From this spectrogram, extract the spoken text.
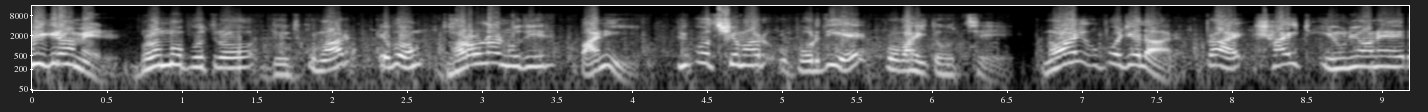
কুড়িগ্রামের ব্রহ্মপুত্র, দুধকুমার এবং ধরলা নদীর পানি বিপদসীমার উপর দিয়ে প্রবাহিত হচ্ছে। নয় উপজেলার প্রায় ষাট ইউনিয়নের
